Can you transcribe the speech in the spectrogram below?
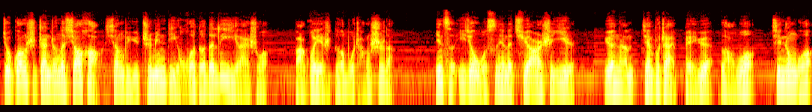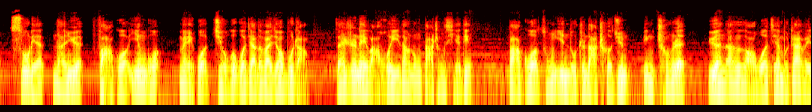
就光是战争的消耗，相比于殖民地获得的利益来说，法国也是得不偿失的。因此，一九五四年的七月二十一日，越南、柬埔寨、北越、老挝、新中国、苏联、南越、法国、英国。美国九个国家的外交部长在日内瓦会议当中达成协定，法国从印度支那撤军，并承认越南、老挝、柬埔寨为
